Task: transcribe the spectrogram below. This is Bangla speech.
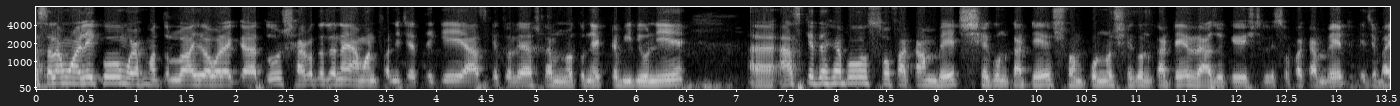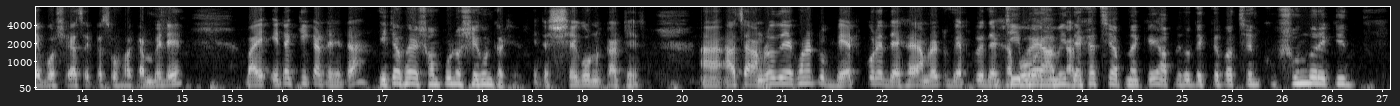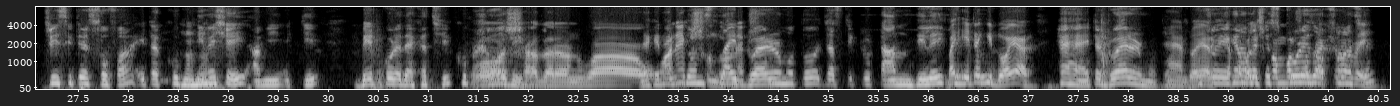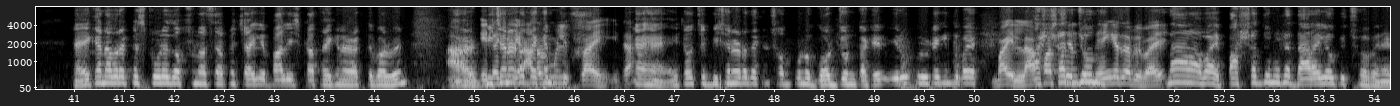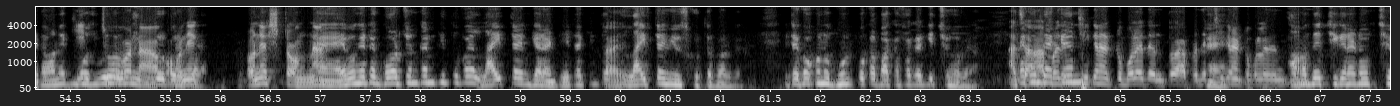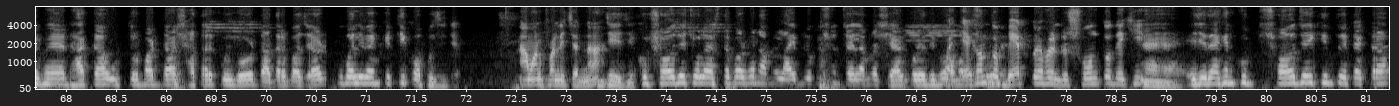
আসসালামু আলাইকুম রহমতুল্লাহ ওবরাকাত স্বাগত জানাই আমান ফার্নিচার থেকে। আজকে চলে আসলাম নতুন একটা ভিডিও নিয়ে। আজকে দেখাবো সোফা কাম বেড সেগুন কাঠের সম্পূর্ণ সেগুন কাঠের রাজকীয় স্টাইলের সোফা কাম বেড। এই যে ভাই বসে আছে একটা সোফা কাম বেডে। ভাই এটা কি কাঠের এটা? এটা ভাই সম্পূর্ণ সেগুন কাঠের। এটা সেগুন কাঠের। আচ্ছা আমরা যদি এখন একটু ব্যাট করে দেখাই আমরা একটু ব্যাট করে দেখাবো ভাই আমি দেখাচ্ছি আপনাকে। আপনি তো দেখতে পাচ্ছেন খুব সুন্দর একটি থ্রি সিটের সোফা এটা খুব। নিমেষেই আমি একটি বেড করে দেখাচ্ছি খুব সহজেই। অসাধারণ ওয়াও অনেক সুন্দর স্লাইড ড্রয়ারের মতো জাস্ট একটু টান দিলেই ভাই এটা কি ডয়ার হ্যাঁ হ্যাঁ এটা ড্রয়ারের মতো। হ্যাঁ এখানে আবার একটা স্টোরেজ অপশন আছে। হ্যাঁ এখানে আবার একটা স্টোরেজ অপশন আছে আপনি চাইলে বালিশ কাঁথা এখানে রাখতে পারবেন। আর বিছানাটা দেখেন হ্যাঁ হ্যাঁ এটা হচ্ছে বিছানাটা দেখেন সম্পূর্ণ গর্জন কাঠের। এর উপর ওটা কিন্তু ভাই ভাই লাফাচ্ছেন তো ভেঙে যাবে ভাই। না না ভাই পাঁচ সাত জন ওটা দাঁড়াইলেও কিছু হবে না এটা অনেক মজবুত হবে না অনেক। অনেক স্ট্রং না? হ্যাঁ এবং এটা গর্জন কান কিন্তু ভাই লাইফ টাইম গ্যারান্টি এটা কিন্তু লাইফ টাইম ইউজ করতে পারবে। এটা কখনো ঘুন পোকা বাঁকা ফাঁকা কিচ্ছু হবে না। আচ্ছা আপনাদের ঠিকানা একটু বলে দেন তো আপনাদের হ্যাঁ। ঠিকানা একটু বলে দেন আমাদের ঠিকানাটা হচ্ছে ভাইয়া ঢাকা উত্তর বাড্ডা সাতারকুল রোড দাদার বাজার পুবালি ব্যাংকের ঠিক অপোজিটে আমান ফার্নিচার না? জি জি খুব সহজে চলে আসতে পারবেন। আমরা লাইভ লোকেশন চাইলে আমরা শেয়ার করে দিব। এখন তো ব্যাট করে ফেলেন শোন তো দেখি। হ্যাঁ হ্যাঁ এই যে দেখেন খুব সহজেই কিন্তু এটা একটা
